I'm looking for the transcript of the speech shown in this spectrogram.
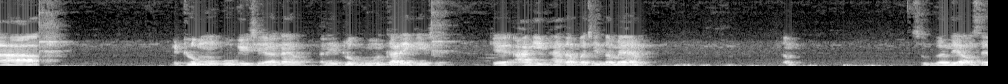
આ એટલું મોંઘું ઘી છે અને અને એટલું ગુણકારી ઘી છે કે આ ઘી ખાધા પછી તમે સુગંધી આવશે.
